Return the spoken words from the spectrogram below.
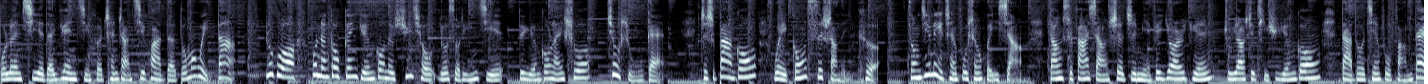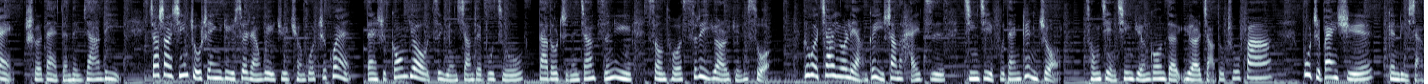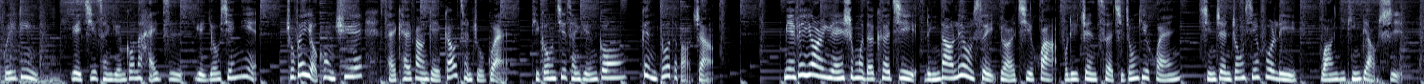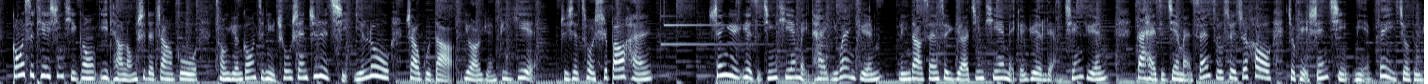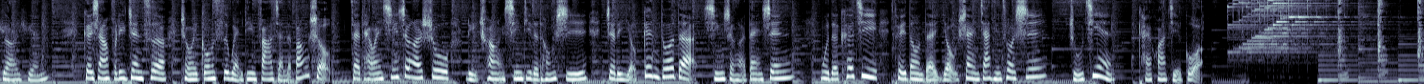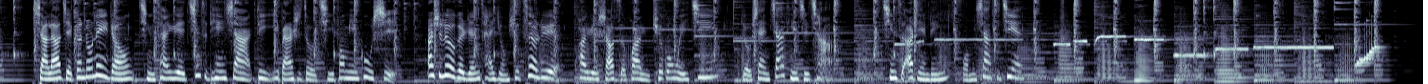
不论企业的愿景和成长计划的多么伟大，如果不能够跟员工的需求有所连结，对员工来说就是无感。这是罢工为公司上的一课。总经理陈富生回想，当时发想设置免费幼儿园，主要是体恤员工大多肩负房贷、车贷等等压力，加上新竹生育率虽然位居全国之冠，但是公幼资源相对不足，大多只能将子女送托私立幼儿园所。如果家有两个以上的孩子，经济负担更重。从减轻员工的育儿角度出发，不止办学，更立下规定：越基层员工的孩子越优先念，除非有空缺，才开放给高层主管，提供基层员工更多的保障。免费幼儿园是慕德科技零到六岁幼儿计划福利政策其中一环。行政中心副理王怡婷表示。公司贴心提供一条龙式的照顾，从员工子女出生之日起，一路照顾到幼儿园毕业。这些措施包含生育月子津贴每胎一万元，零到三岁育儿津贴每个月两千元。带孩子届满三足岁之后，就可以申请免费就读幼儿园。各项福利政策成为公司稳定发展的帮手。在台湾新生儿数屡创新低的同时，这里有更多的新生儿诞生。慕德科技推动的友善家庭措施逐渐开花结果。想了解更多内容，请参阅《亲子天下》第一百二十九期封面故事：二十六个人才永续策略，跨越少子化与缺工危机，友善家庭职场。亲子二点零，我们下次见。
